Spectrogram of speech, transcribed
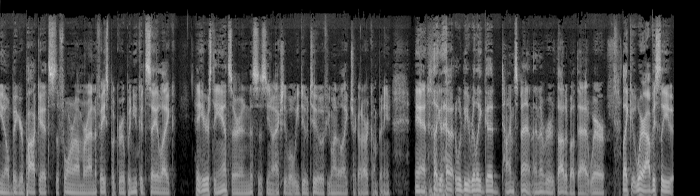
you know BiggerPockets, the forum, or on a Facebook group, and you could say like hey here's the answer and this is you know actually what we do too if you want to like check out our company. And like that would be really good time spent. I never thought about that where like where obviously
